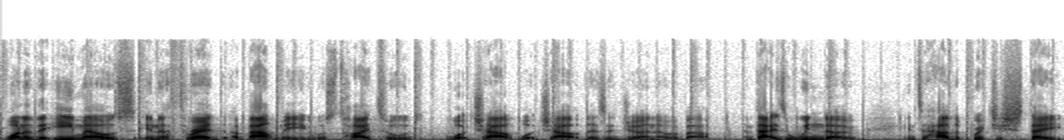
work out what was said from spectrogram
One of the emails in a thread about me was titled, watch out, watch out, there's a journo about. And that is a window into how the British state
